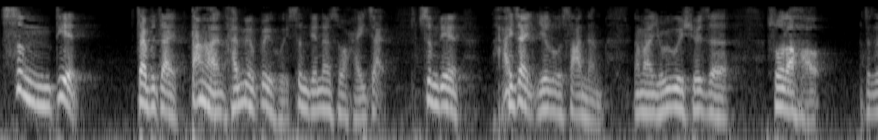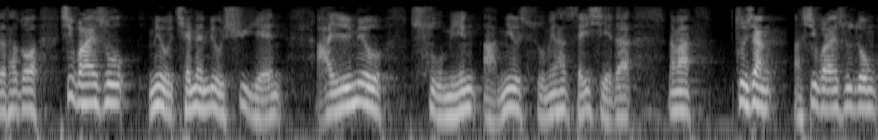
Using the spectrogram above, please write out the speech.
圣殿在不在？当然还没有被毁，圣殿那时候还在，圣殿还在耶路撒冷。那么有一位学者说得好，这个他说希伯来书没有前面没有序言啊，也没有署名啊，没有署名他是谁写的。那么就像啊希伯来书中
